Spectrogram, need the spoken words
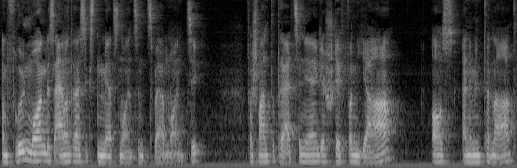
Am frühen Morgen des 31. März 1992 verschwand der 13-jährige Stefan Jahr aus einem Internat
